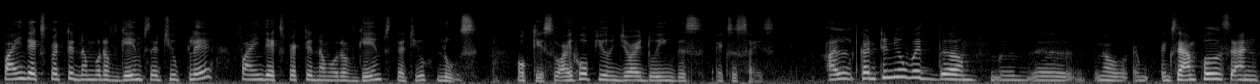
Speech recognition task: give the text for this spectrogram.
Find the expected number of games that you play, find the expected number of games that you lose. Okay, so, I hope you enjoy doing this exercise. I will continue with um, uh, you know um, examples and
